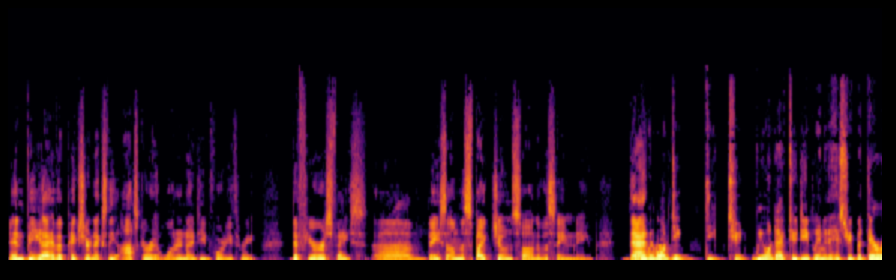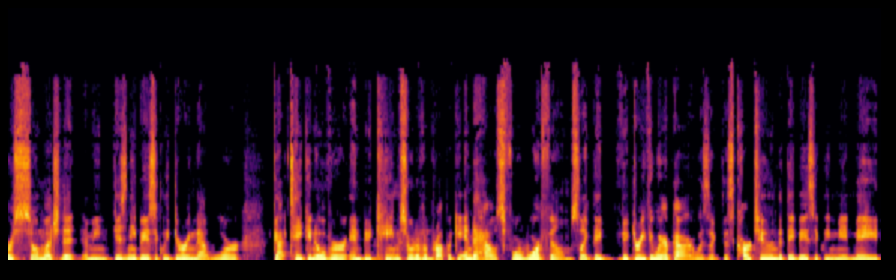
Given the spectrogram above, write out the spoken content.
and B, I have a picture next to the Oscar it won in 1943. Der Fuehrer's face, um, based on the Spike Jones song of the same name. That I mean, we won't deep, deep too we won't dive too deeply into the history, but there was so much that I mean, Disney basically during that war got taken over and mm-hmm. became sort of a mm-hmm. propaganda house for war films. Like they Victory Through Air Power was like this cartoon that they basically made,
